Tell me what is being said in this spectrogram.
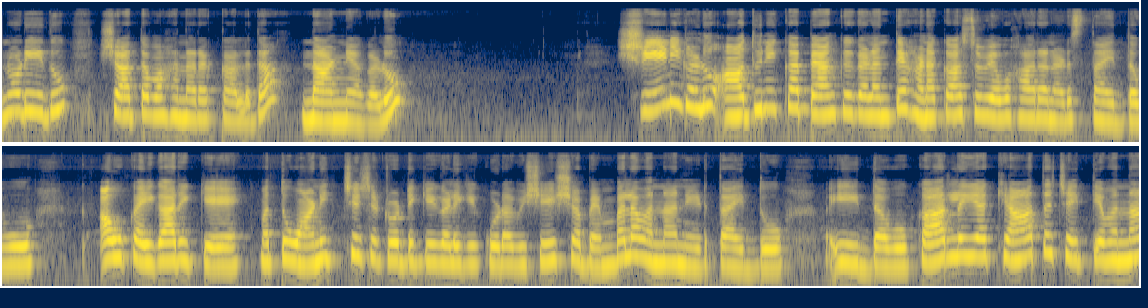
ನೋಡಿ ಇದು ಶಾತವಾಹನರ ಕಾಲದ ನಾಣ್ಯಗಳು. ಶ್ರೇಣಿಗಳು ಆಧುನಿಕ ಬ್ಯಾಂಕ್ಗಳಂತೆ ಹಣಕಾಸು ವ್ಯವಹಾರ ನಡೆಸ್ತಾ ಇದ್ದವು. ಅವು ಕೈಗಾರಿಕೆ ಮತ್ತು ವಾಣಿಜ್ಯ ಚಟುವಟಿಕೆಗಳಿಗೆ ಕೂಡ ವಿಶೇಷ ಬೆಂಬಲವನ್ನು ನೀಡ್ತಾ ಇದ್ದು ಇದ್ದವು. ಕಾರ್ಲೆಯ ಖ್ಯಾತ ಚೈತ್ಯವನ್ನು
